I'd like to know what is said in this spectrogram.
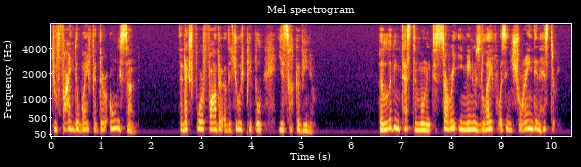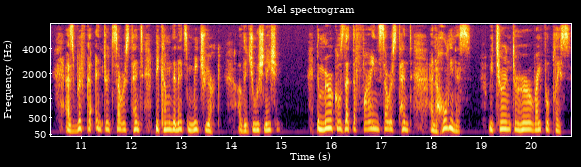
to find the wife for their only son, the next forefather of the Jewish people, Yitzchak Avinu. The living testimony to Sarah Imenu's life was enshrined in history as Rivka entered Sarah's tent, becoming the next matriarch of the Jewish nation. The miracles that define Sarah's tent and holiness returned to her rightful place,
